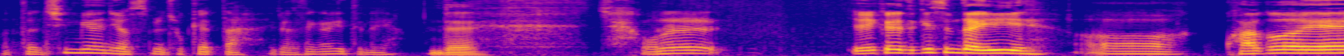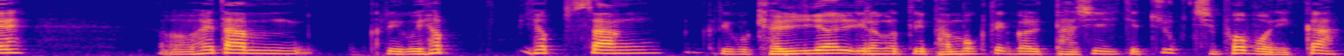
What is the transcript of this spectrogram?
어떤 측면이었으면 좋겠다 이런 생각이 드네요. 네. 자 오늘 여기까지 듣겠습니다. 이 어, 과거의 어, 회담 그리고 협 협상 그리고 결렬 이런 것들이 반복된 걸 다시 이렇게 쭉 짚어보니까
